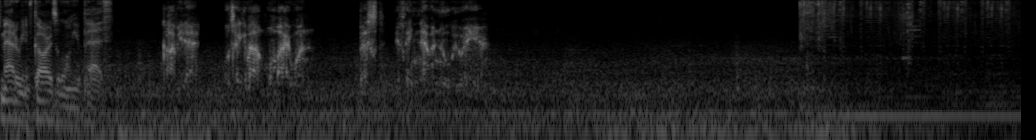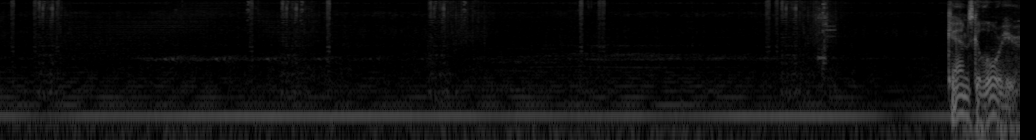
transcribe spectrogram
Smattering of guards along your path. Copy that. We'll take them out one by one. Best if they never knew we were here. Cams galore here.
